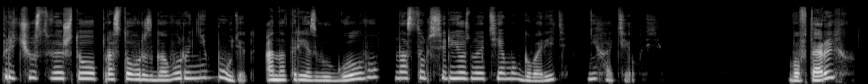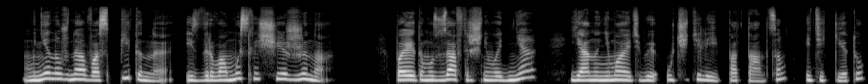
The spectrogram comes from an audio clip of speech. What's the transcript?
предчувствуя, что простого разговора не будет, а на трезвую голову на столь серьезную тему говорить не хотелось. Во-вторых, мне нужна воспитанная и здравомыслящая жена. Поэтому с завтрашнего дня я нанимаю тебе учителей по танцам, этикету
